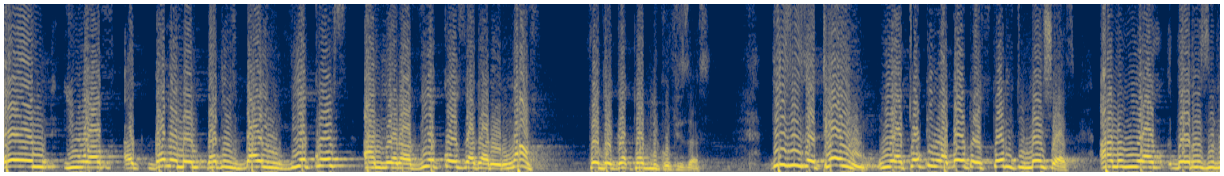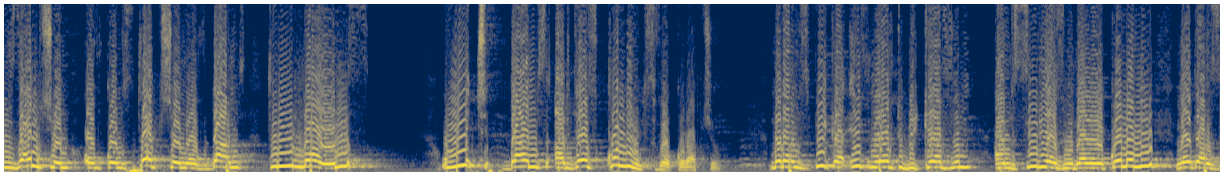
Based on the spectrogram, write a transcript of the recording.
and you have a government that is buying vehicles and there are vehicles that are enough for the public officers. This is a time we are talking about austerity measures and we have, there is a resumption of construction of dams through loans which dams are just conduits for corruption. Madam Speaker, if we have to be careful and serious with our economy, let us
